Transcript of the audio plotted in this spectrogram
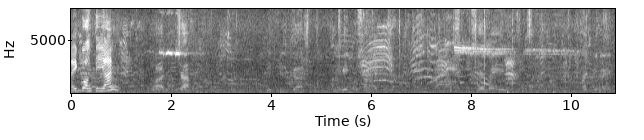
Naigo ang tiyan. dua, sa. Midfield ka, ang wing ko sa. Siya may right wing na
